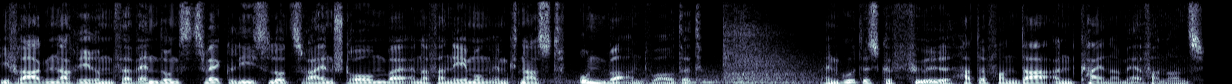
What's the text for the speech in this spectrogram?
Die Fragen nach ihrem Verwendungszweck ließ Lutz Reinstrom bei einer Vernehmung im Knast unbeantwortet. Ein gutes Gefühl hatte von da an keiner mehr von uns.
